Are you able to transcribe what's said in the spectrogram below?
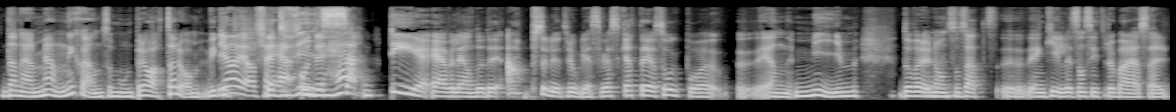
den här människan som hon pratar om. Vilket Ja, ja, för det här, Och det, här, det är väl ändå det absolut roligaste. Jag skrattade, jag såg på eh, en meme, då var det Mm. någon som satt, eh, en kille som sitter och bara så här,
